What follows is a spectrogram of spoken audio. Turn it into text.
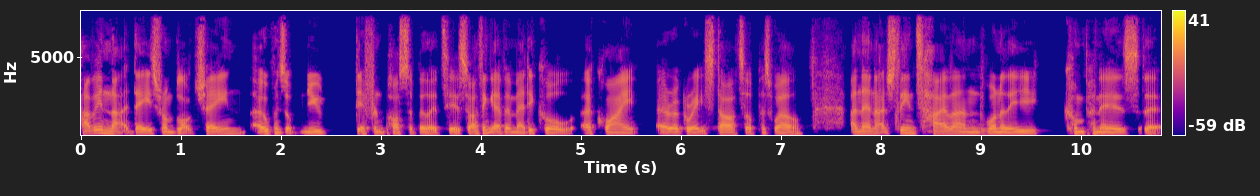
having that data on blockchain opens up new different possibilities. So I think Ever Medical are quite are a great startup as well. And then actually in Thailand, one of the companies that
